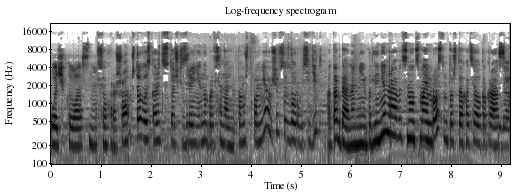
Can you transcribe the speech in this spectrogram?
очень классно. Все хорошо. Что вы скажете с точки зрения, ну, профессиональной? Потому что по мне вообще все здорово сидит. А так, да, она мне и по длине нравится, но вот с моим ростом, то, что я хотела как раз. Да.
